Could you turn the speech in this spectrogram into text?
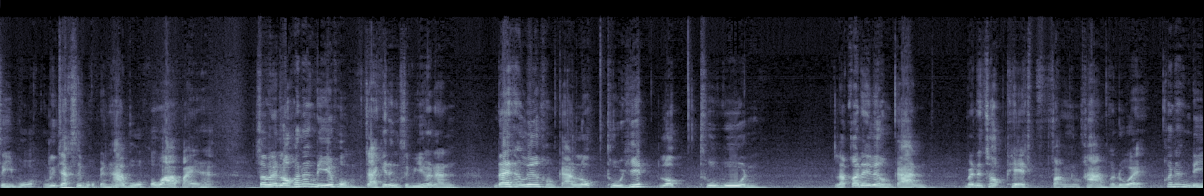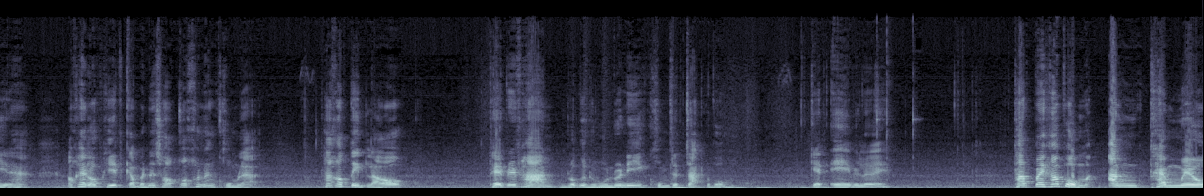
สี่บวก หรือจากสี่บวกเป็นห้าบวกก็ว่าไปนะฮะสเวตรอค่อนข้างดีครับผม จ่ายแค่หนึ่งซีบีเท่านั้น ได้ทั้งเรื่องของการลบทูฮิตลบทูบูนแล้วก็ได้เรื่องของการแบตเตอร์ช็อคเทสฝั่งตรงข้ามก็ด้วยค่อนข้างดีนะฮะ เอาแค่ลบพิษกับบันเดอร์ช็อคก็ค่อนข้างคุ้มแล้ว ถ้าเขาติดแล้วเทสไม่ผ่าน ลบหนึ่งทูบูนด้วยนี่คุ้มจะจัดครับผม เกรด A ไปเลย ถัดไปครับผมอันแทมเมล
